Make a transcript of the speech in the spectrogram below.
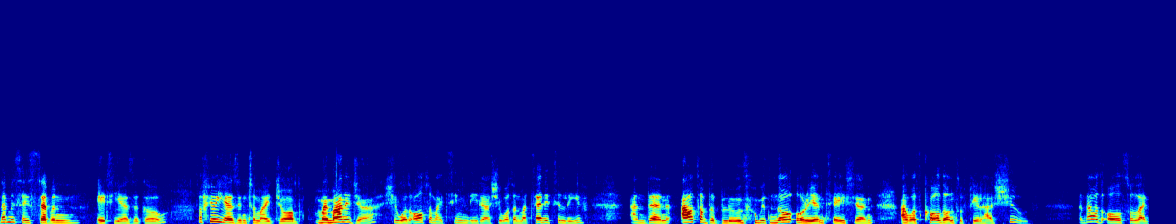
let me say, seven, eight years ago. A few years into my job, my manager, she was also my team leader. She was on maternity leave. And then, out of the blues, with no orientation, I was called on to fill her shoes. And that was also like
